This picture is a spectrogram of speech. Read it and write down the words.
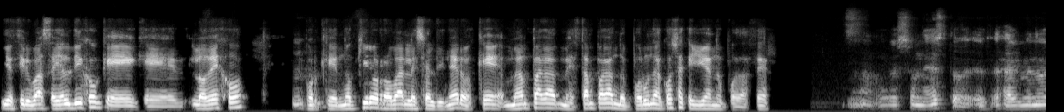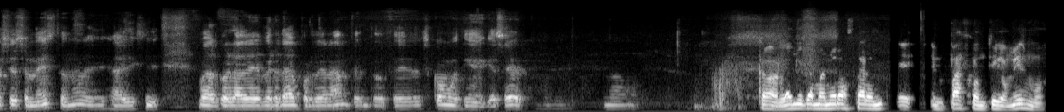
y decir, basta. Y él dijo que, que lo dejo porque no quiero robarles el dinero, que me, han pagado, me están pagando por una cosa que yo ya no puedo hacer. No, es honesto, al menos es honesto, ¿no? Va con la de verdad por delante, entonces, ¿cómo tiene que ser? No. Claro, la única manera es estar en, eh, paz contigo mismo.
